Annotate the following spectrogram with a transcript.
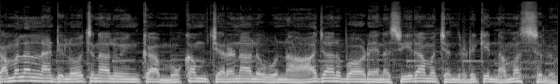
కమలం లాంటి లోచనాలు ఇంకా ముఖం చరణాలు ఉన్న ఆజానుభావుడైన శ్రీరామచంద్రుడికి నమస్సులు.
